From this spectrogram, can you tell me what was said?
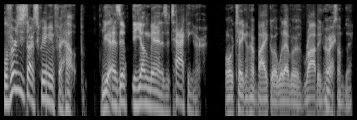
Well, first she starts screaming for help, Yeah, as if the young man is attacking her. or taking her bike or whatever, robbing her or something.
